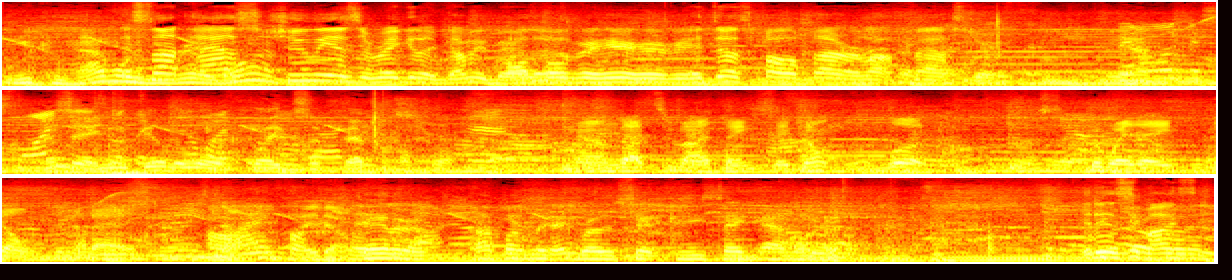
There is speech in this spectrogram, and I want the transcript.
You can have one. It's not really as want. chewy as a regular gummy bear Hop though. over here, Herbie. It does fall apart a lot faster. They don't look as slimy Say, as you what they feel the little like. in flakes the of pepper. No, that's my thing. They don't look the way they felt in the bag. Oh, no, they don't. Taylor, hop on lick your brother's shit because he's taking out of it. It is spicy.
